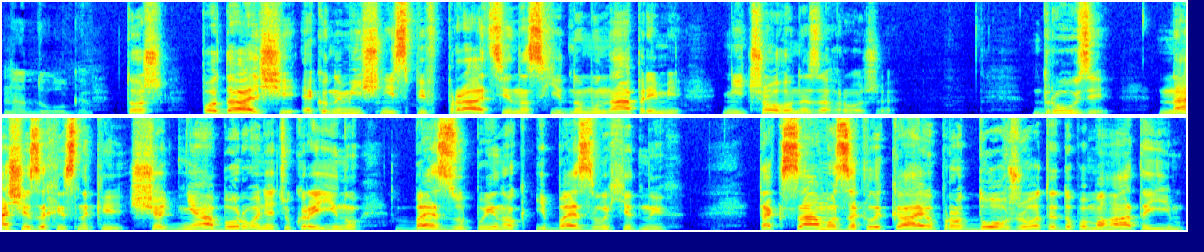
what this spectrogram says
надолго. Тож подальшій економічній співпраці на східному напрямі нічого не загрожує. Друзі, наші захисники щодня боронять Україну без зупинок і без вихідних. Так само закликаю продовжувати допомагати їм,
